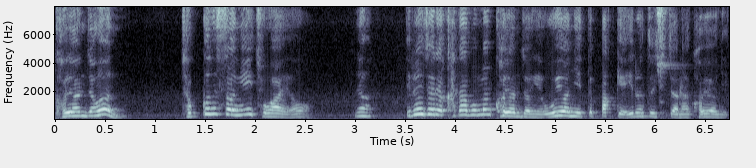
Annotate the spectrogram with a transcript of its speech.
거연정은 접근성이 좋아요. 그냥 이래저래 가다 보면 거연정이에요. 우연히 뜻밖의 이런 뜻이잖아. 거연이.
